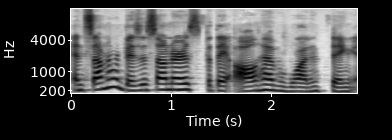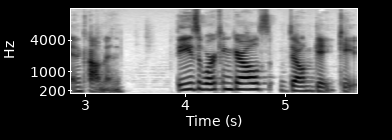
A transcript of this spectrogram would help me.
and some are business owners, but they all have one thing in common. These working girls don't gatekeep.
